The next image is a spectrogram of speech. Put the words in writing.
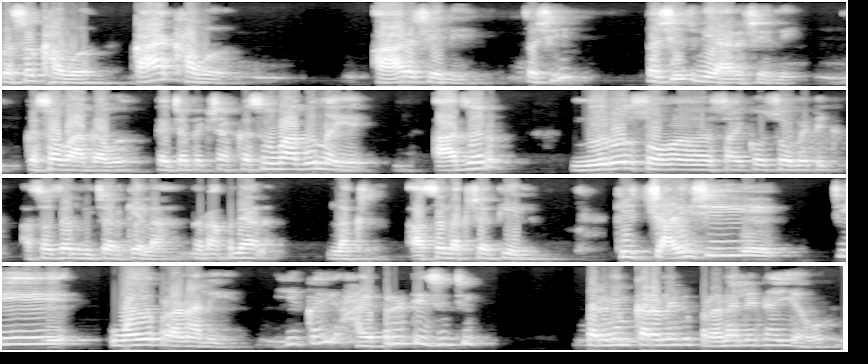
कसं खावं? काय खावं? आहारशैली तशी तशीच विहारशैली कसं वागावं? त्याच्यापेक्षा कसं वागू नये? आज जर न्यूरो सो सायकोसोमॅटिक असा जर विचार केला तर आपल्या लक्ष असं लक्षात येईल की चाळीशीची वय प्रणाली ही काही हायपरेटिसची परिणाम करणारी प्रणाली नाही हो.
